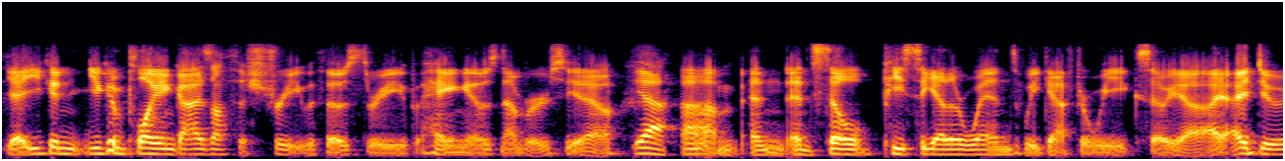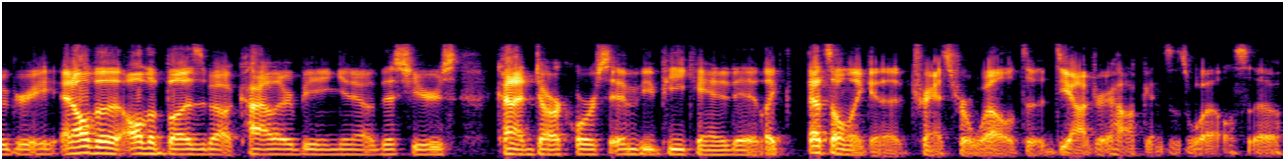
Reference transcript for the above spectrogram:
yeah, you can you can plug in guys off the street with those three hanging those numbers, you know. Yeah. Um, and and still piece together wins week after week. So yeah, I, I do agree. And all the all the buzz about Kyler being you know this year's kind of dark horse MVP candidate, like that's only gonna transfer well to DeAndre Hopkins as well. So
